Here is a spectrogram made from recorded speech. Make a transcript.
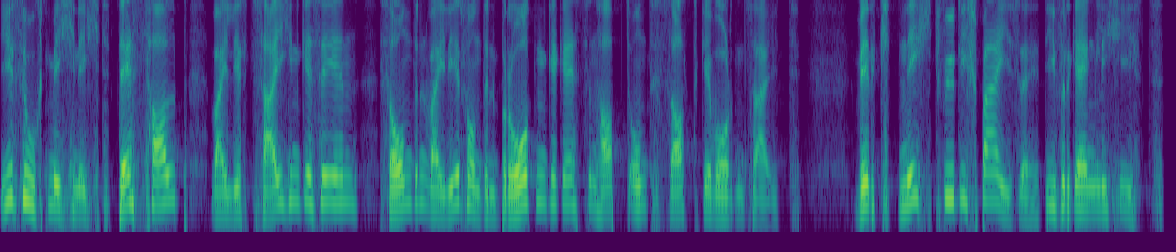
Ihr sucht mich nicht deshalb, weil ihr Zeichen gesehen, sondern weil ihr von den Broten gegessen habt und satt geworden seid. Wirkt nicht für die Speise, die vergänglich ist,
